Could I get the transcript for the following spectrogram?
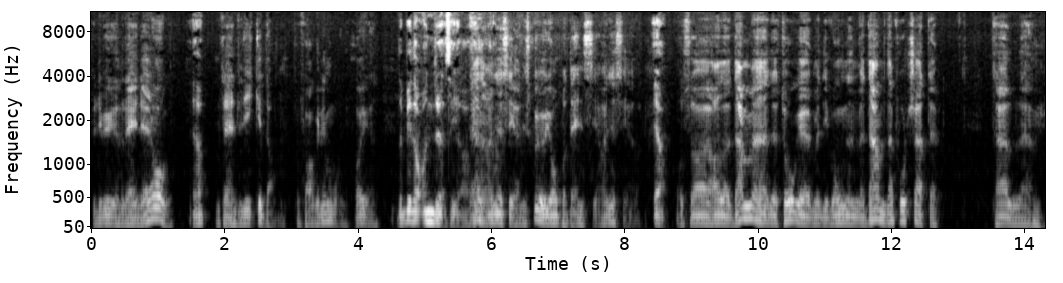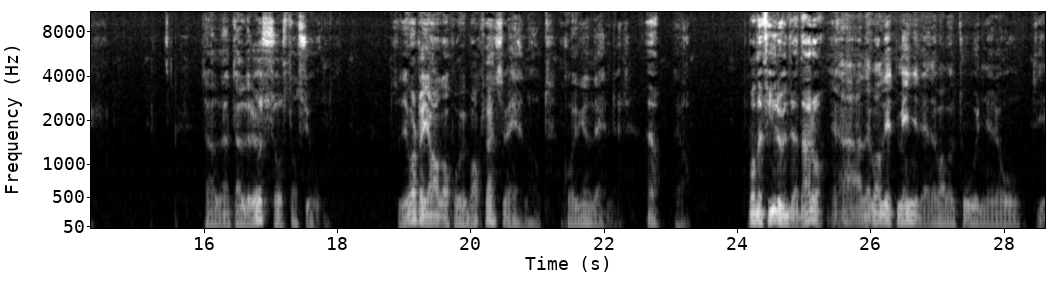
For de bygde en leir der òg. ja. Omtrent likedan på Fagerlimoen i Korgen. Det blir da andre sida. Det er den andre sida. De skulle jo jobbe på den sida. Andre sida. Ja. Og så hadde de det toget med de vognene med dem, de fortsetter til, eh, til, til Røsså stasjon. Så de ble jaga oppover Baklandsveien og Korgenleiren der. ja. Ja. Var det 400 der òg? ja, det var litt mindre. Det var vel 280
